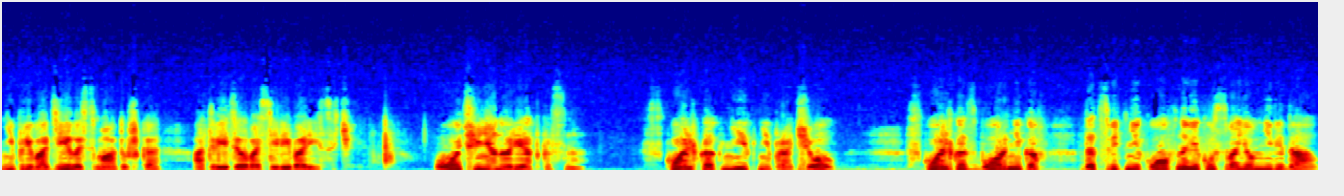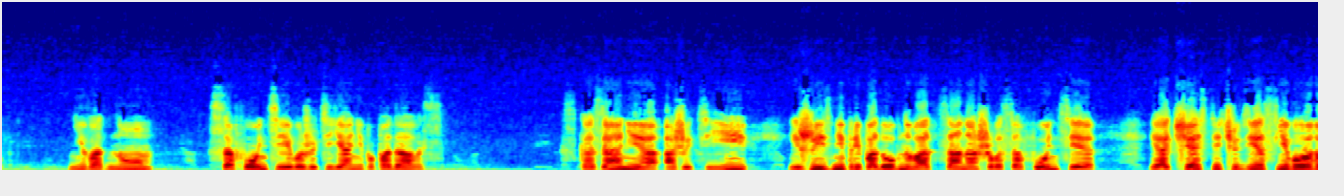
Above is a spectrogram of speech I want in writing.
«Не приводилось, матушка», — ответил Василий Борисович. «Очень оно редкостно. Сколько книг не прочел, сколько сборников да цветников на веку своем не видал. Ни в одном Сафонтиева жития не попадалось сказания о житии и жизни преподобного отца нашего Сафонтия и отчасти чудес его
